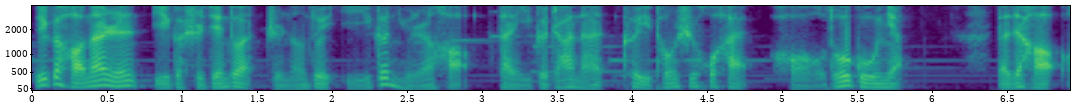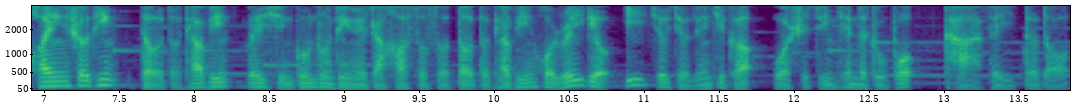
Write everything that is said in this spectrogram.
一个好男人，一个时间段只能对一个女人好，但一个渣男可以同时祸害好多姑娘。大家好，欢迎收听豆豆调频，微信公众订阅账号搜索“豆豆调频”或 “radio 一九九零”即可。我是今天的主播咖啡豆豆。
